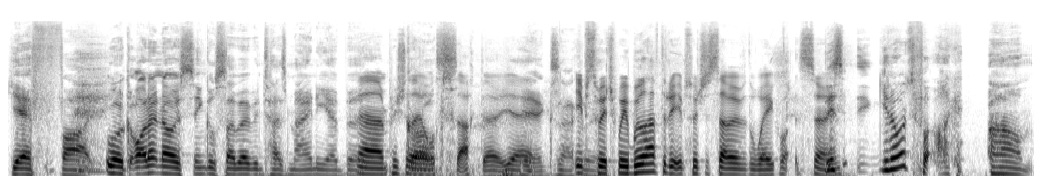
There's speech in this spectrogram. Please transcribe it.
Yeah, fuck. Look, I don't know a single suburb in Tasmania, but no, I'm pretty sure they all Grogs. suck though. yeah, Yeah. exactly. Ipswich. We will have to do Ipswich as suburb of the week wa- soon. This, you know what's fu- like? Um,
